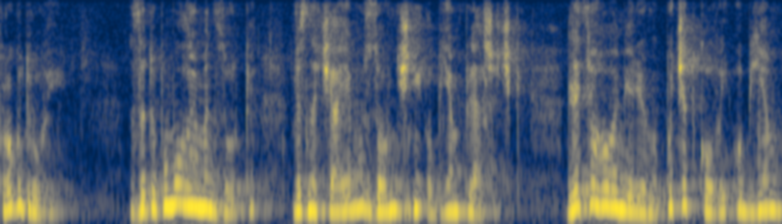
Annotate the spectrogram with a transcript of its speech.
Крок другий. За допомогою мензурки визначаємо зовнішній об'єм пляшечки. Для цього вимірюємо початковий об'єм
